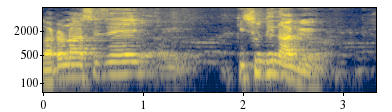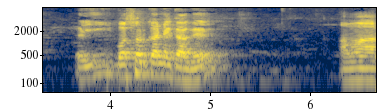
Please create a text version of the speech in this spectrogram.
ঘটনা আছে যে, কিছুদিন আগে, এই বছর কানেক আগে, আমার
